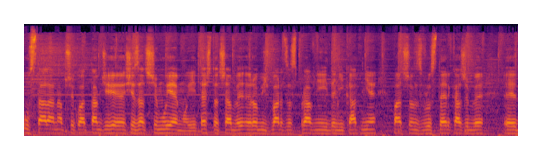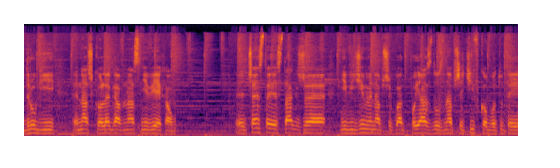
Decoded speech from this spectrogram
ustala na przykład tam, gdzie się zatrzymujemy i też to trzeba robić bardzo sprawnie i delikatnie, patrząc w lusterka, żeby drugi nasz kolega w nas nie wjechał. Y, Często jest tak, że nie widzimy na przykład pojazdu z naprzeciwko, bo tutaj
